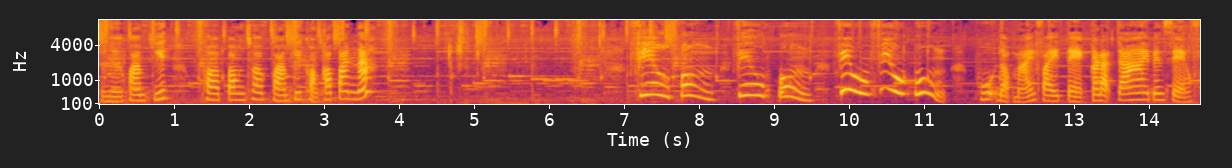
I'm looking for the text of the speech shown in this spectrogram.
เสนอความคิด พอป้องชอบความคิดของข้าวปั้นนะ ฟิวปุ้งฟิวปุ้งฟิวฟิวปุ้ง พลุดอกไม้ไฟแตกกระจายเป็นแสงไฟ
